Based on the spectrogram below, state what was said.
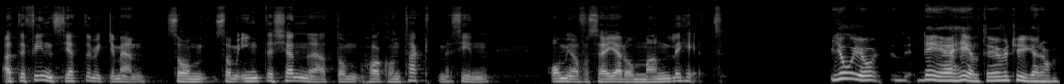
att det finns jättemycket män som, som inte känner att de har kontakt med sin, om jag får säga då, manlighet. Jo, jo, det är jag helt övertygad om.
